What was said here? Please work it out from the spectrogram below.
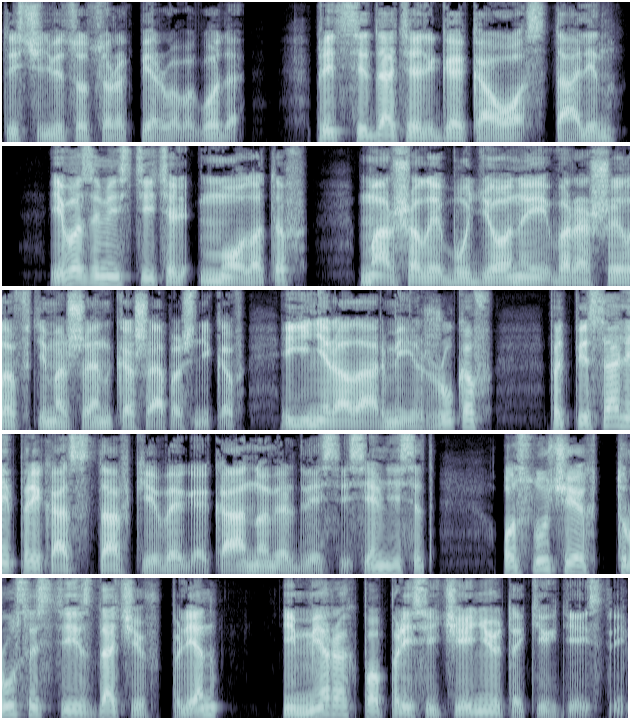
1941 года председатель ГКО Сталин, его заместитель Молотов, маршалы Буденный, Ворошилов, Тимошенко, Шапошников и генерал армии Жуков подписали приказ Ставки ВГК номер 270 о случаях трусости и сдачи в плен и мерах по пресечению таких действий.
